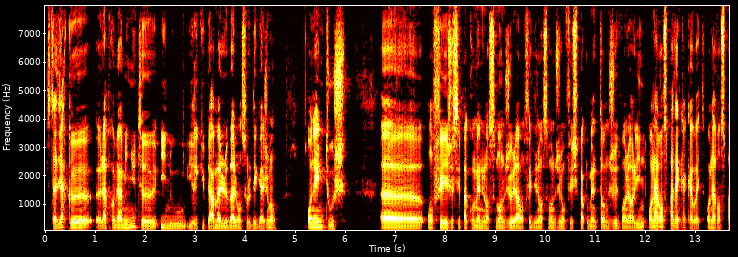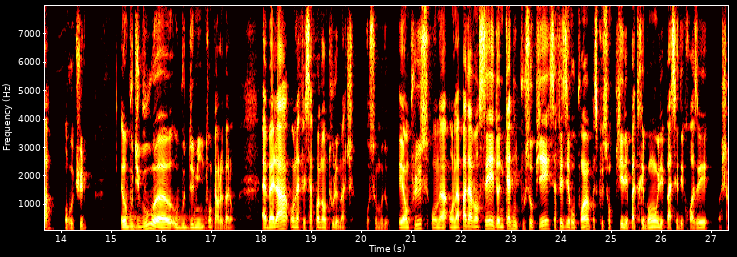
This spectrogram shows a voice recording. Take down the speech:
C'est-à-dire que euh, la première minute, euh, il nous, il récupère mal le ballon sur le dégagement. On a une touche. On fait, je sais pas combien de lancements de jeu là. On fait des lancements de jeu. On fait, je sais pas combien de temps de jeu devant leur ligne. On n'avance pas d'un cacahuète. On n'avance pas. On recule. Et au bout du bout, au bout de deux minutes, on perd le ballon. Eh ben là, on a fait ça pendant tout le match, grosso modo. Et en plus, on n'a on a pas d'avancée et Duncan il pousse au pied, ça fait zéro point parce que son pied il est pas très bon, il est pas assez décroisé, machin.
